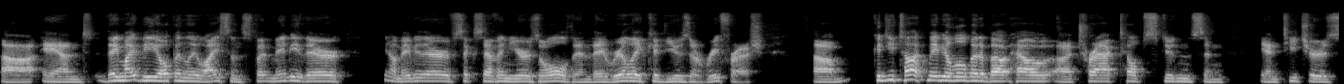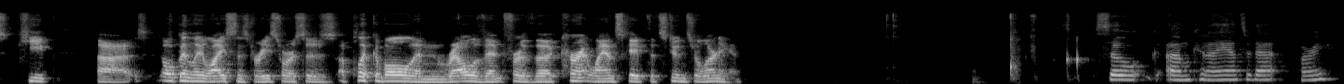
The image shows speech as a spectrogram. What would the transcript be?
Uh, and they might be openly licensed, but maybe they're, you know, maybe they're six, seven years old and they really could use a refresh. Um, could you talk maybe a little bit about how uh, Tract helps students and, and teachers keep uh, openly licensed resources applicable and relevant for the current landscape that students are learning in? So um, can I answer that, Ari?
